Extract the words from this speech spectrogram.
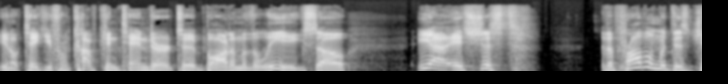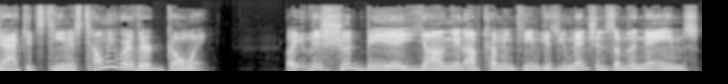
you know take you from cup contender to bottom of the league. So yeah, it's just the problem with this Jackets team is tell me where they're going. Like this should be a young and upcoming team because you mentioned some of the names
